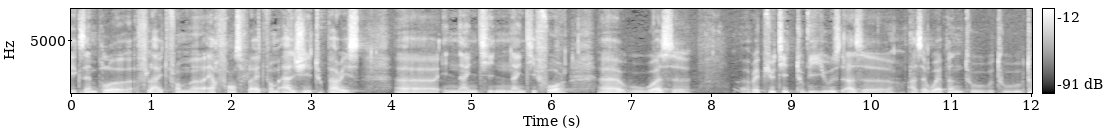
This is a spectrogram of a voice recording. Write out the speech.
example, a flight from uh, Air France flight from Algiers to Paris. Uh, in 1994, uh, who was uh, reputed to be used as a, as a weapon to, to, to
